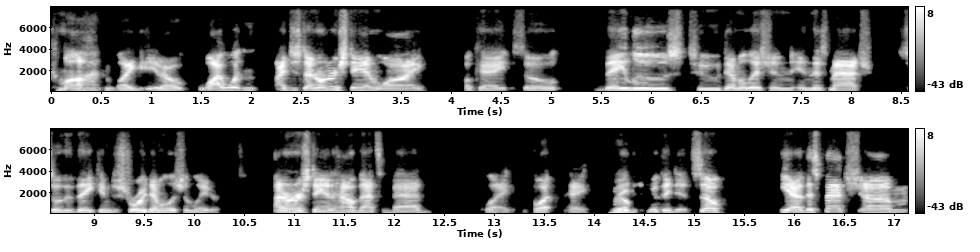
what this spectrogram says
come on like you know why wouldn't i just i don't understand why okay, so they lose to Demolition in this match so that they can destroy Demolition later. I don't understand how that's a bad play, but hey, they did what they did. So, yeah, this match um,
